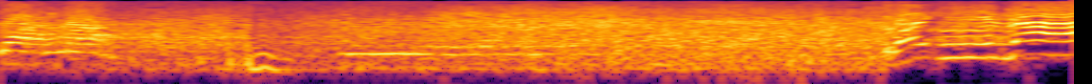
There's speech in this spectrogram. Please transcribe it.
نعم نعم وإذا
